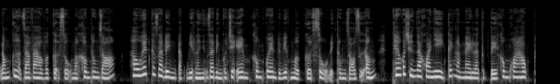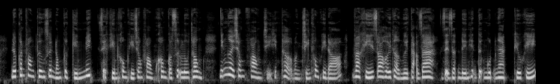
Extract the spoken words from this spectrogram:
đóng cửa ra vào và cửa sổ mà không thông gió. Hầu hết các gia đình, đặc biệt là những gia đình có trẻ em, không quen với việc mở cửa sổ để thông gió giữ ấm. Theo các chuyên gia khoa nhi, cách làm này là thực tế không khoa học. Nếu căn phòng thường xuyên đóng cửa kín mít sẽ khiến không khí trong phòng không có sự lưu thông. Những người trong phòng chỉ hít thở bằng chính không khí đó và khí do hơi thở người tạo ra dễ dẫn đến hiện tượng ngột ngạt, thiếu khí,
